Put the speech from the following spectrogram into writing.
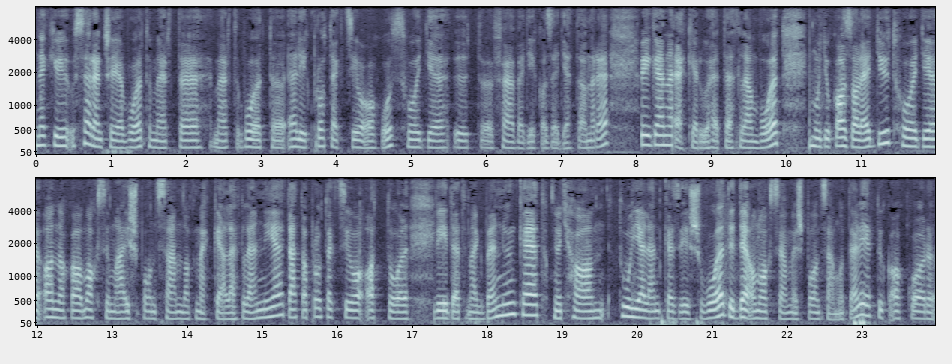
Neki szerencséje volt, mert, mert volt elég protekció ahhoz, hogy őt felvegyék az egyetemre. Régen elkerülhetetlen volt, mondjuk azzal együtt, hogy annak a maximális pontszámnak meg kellett lennie, tehát a protekció attól védett meg bennünket, hogyha túljelentkezés volt, de a maximális pontszámot elértük, akkor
